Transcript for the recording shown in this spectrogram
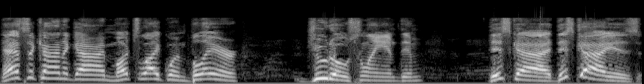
That's the kind of guy, much like when Blair judo slammed him, this guy, this guy is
